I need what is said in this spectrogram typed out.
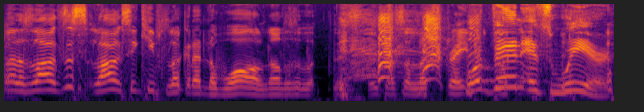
Well, as long as this, as long as he keeps looking at the wall, and doesn't look, doesn't look straight. Well, then it's weird.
